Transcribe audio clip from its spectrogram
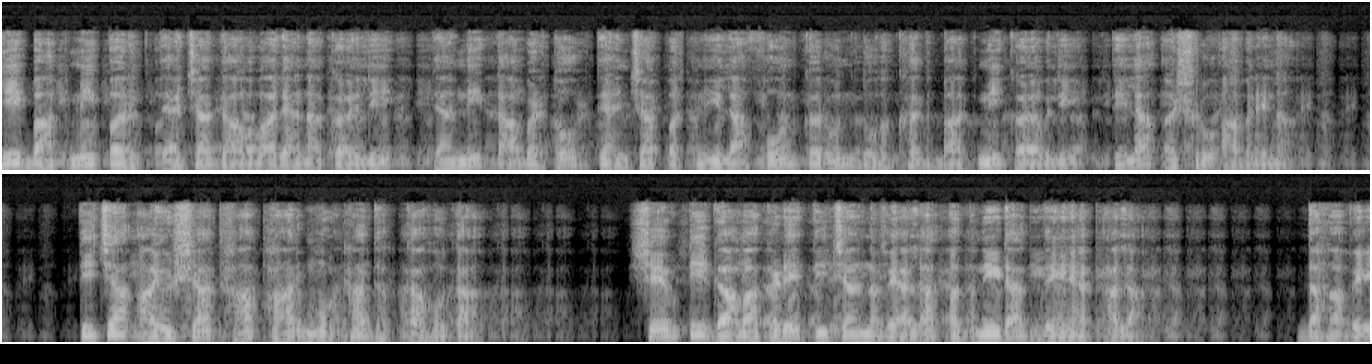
ही बातमी परत त्याच्या गाववाल्यांना कळली. त्यांनी ताबडतोब त्यांच्या पत्नीला फोन करून दुःखद बातमी कळवली. तिला अश्रू आवरेना. तिच्या आयुष्यात हा फार मोठा धक्का होता. शेवटी गावाकडे तिच्या नव्याला अग्निडाग देण्यात आला. दहावे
